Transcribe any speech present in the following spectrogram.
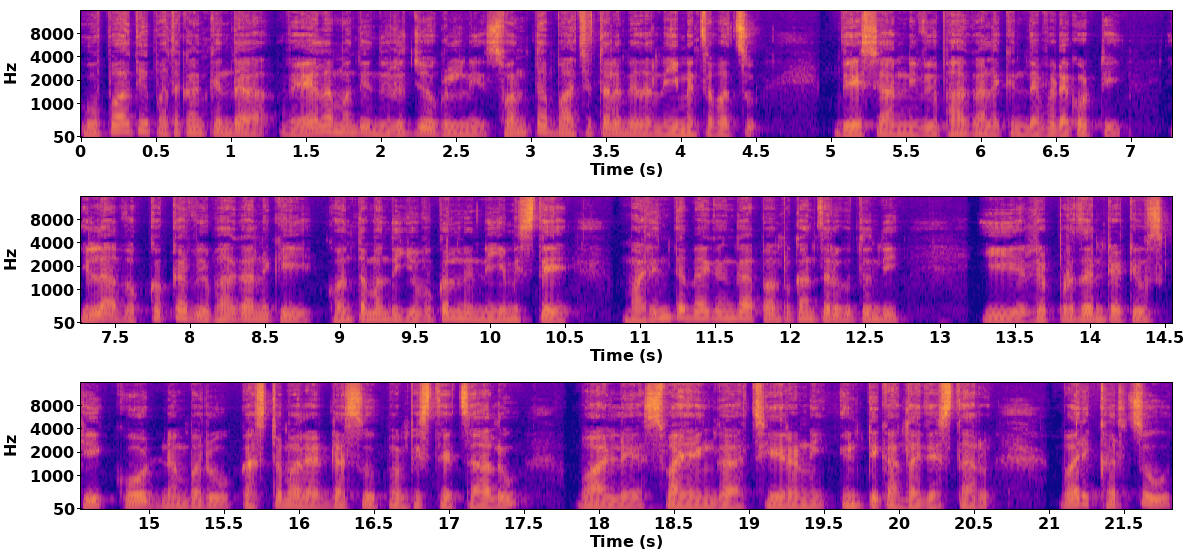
ఉపాధి పథకం కింద వేల మంది నిరుద్యోగుల్ని సొంత బాధ్యతల మీద నియమించవచ్చు. దేశాన్ని విభాగాల కింద విడగొట్టి ఇలా ఒక్కొక్క విభాగానికి కొంతమంది యువకులను నియమిస్తే మరింత వేగంగా పంపకం జరుగుతుంది. ఈ రిప్రజెంటేటివ్స్కి కోడ్ నెంబరు కస్టమర్ అడ్రస్ పంపిస్తే చాలు. వాళ్ళే స్వయంగా చీరని ఇంటికి అందజేస్తారు. వారి ఖర్చు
